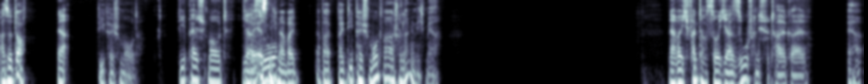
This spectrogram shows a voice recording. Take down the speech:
Also doch. Ja. Depeche Mode. Depeche Mode, aber er ist Yazoo. nicht mehr bei, aber bei Depeche Mode war er schon lange nicht mehr. Ja, aber ich fand auch so Yazoo, fand ich total geil. Ja,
